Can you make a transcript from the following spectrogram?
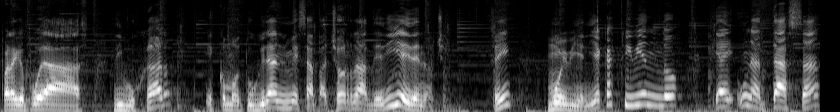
Para que puedas dibujar. Es como tu gran mesa pachorra de día y de noche. ¿Sí? Muy bien. Y acá estoy viendo que hay una taza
